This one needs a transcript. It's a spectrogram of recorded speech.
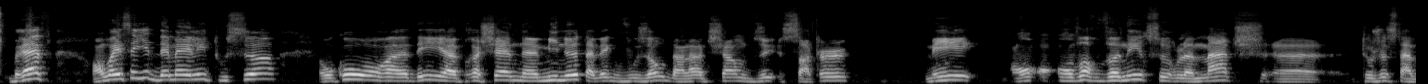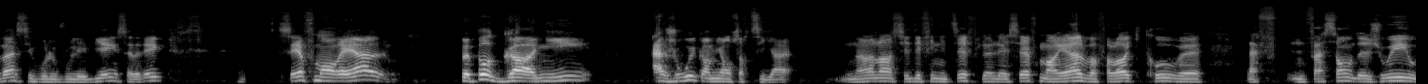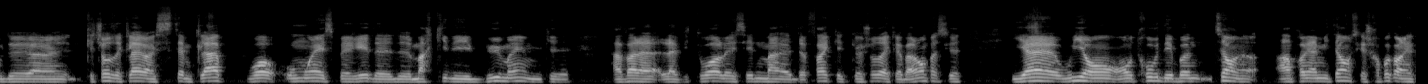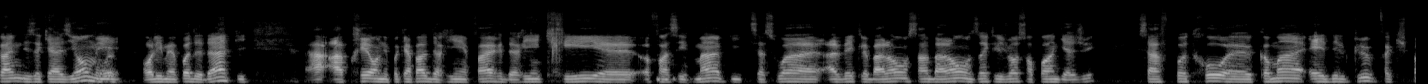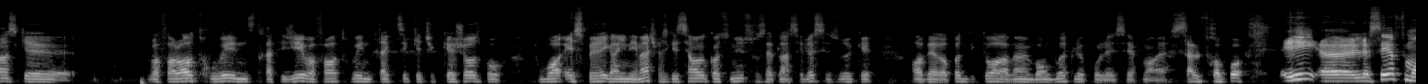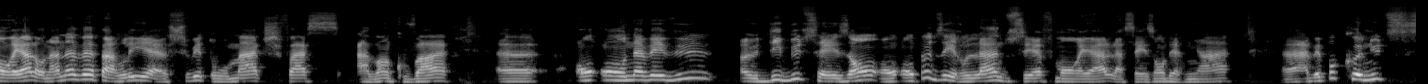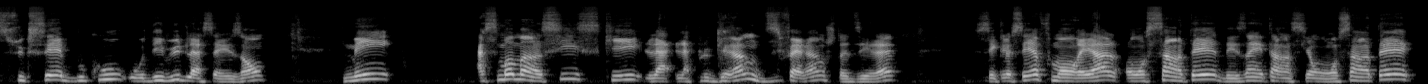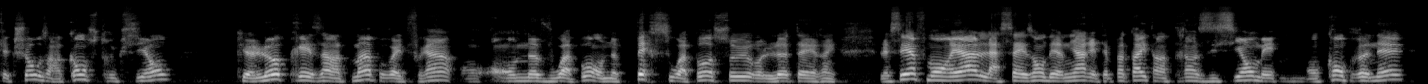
Bref, on va essayer de démêler tout ça au cours euh, des euh, prochaines minutes avec vous autres dans l'antichambre du soccer. Mais on, va revenir sur le match euh, tout juste avant, si vous le voulez bien, Cédric. CF Montréal ne peut pas gagner à jouer comme ils ont sorti hier. Non, non, c'est définitif. Le CF Montréal va falloir qu'il trouve une façon de jouer ou de quelque chose de clair, un système clair au moins espérer de, marquer des buts même que, avant la, victoire, essayer de, faire quelque chose avec le ballon parce que hier, oui, on, trouve des bonnes. en première mi-temps, on ne se cachera pas qu'on a quand même des occasions, mais on ne les met pas dedans. Puis après, on n'est pas capable de rien faire, de rien créer euh, offensivement, puis que ce soit avec le ballon, sans le ballon, on dirait que les joueurs ne sont pas engagés. Ils ne savent pas trop euh, comment aider le club. Fait que je pense que il va falloir trouver une stratégie, il va falloir trouver une tactique, quelque chose pour pouvoir espérer gagner des matchs. Parce que si on continue sur cette lancée-là, c'est sûr qu'on ne verra pas de victoire avant un bon bout pour le CF Montréal. Ça ne le fera pas. Et euh, le CF Montréal, on en avait parlé euh, suite au match face à Vancouver. Euh, on, avait vu un début de saison, on, peut dire l'an du CF Montréal la saison dernière. n'avait pas connu de succès beaucoup au début de la saison. Mais à ce moment-ci, ce qui est la, plus grande différence, je te dirais, c'est que le CF Montréal, on sentait des intentions, on sentait quelque chose en construction que là, présentement, pour être franc, on, ne voit pas, on ne perçoit pas sur le terrain. Le CF Montréal, la saison dernière, était peut-être en transition, mais on comprenait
